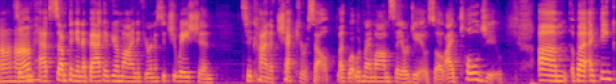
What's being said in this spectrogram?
Uh-huh. so you have something in the back of your mind if you're in a situation to kind of check yourself. Like what would my mom say or do? So i've told you um, but i think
